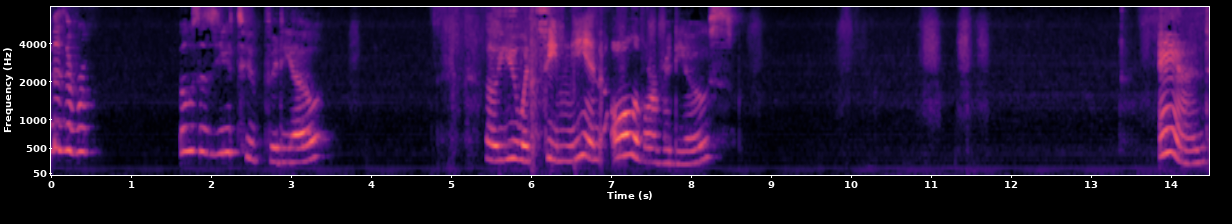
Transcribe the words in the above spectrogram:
all the time is a Rose's YouTube video, so you would see me in all of our videos. And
